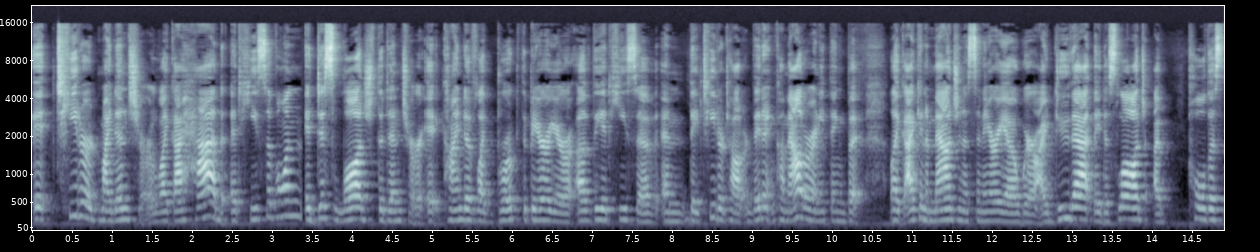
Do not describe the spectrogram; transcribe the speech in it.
it teetered my denture. Like I had adhesive on, it dislodged the denture. It kind of like broke the barrier of the adhesive and they teeter tottered. They didn't come out or anything, but like I can imagine a scenario where I do that, they dislodge, I pull this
